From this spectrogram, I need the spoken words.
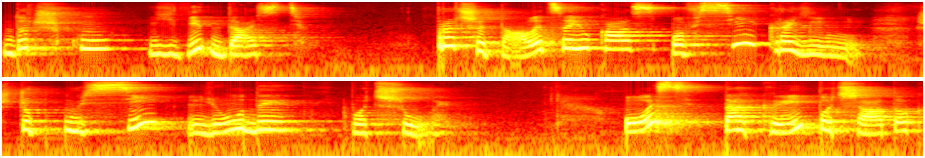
дочку й віддасть. Прочитали цей указ по всій країні, щоб усі люди почули. Ось такий початок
